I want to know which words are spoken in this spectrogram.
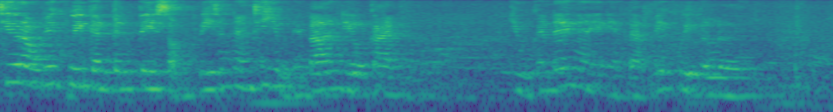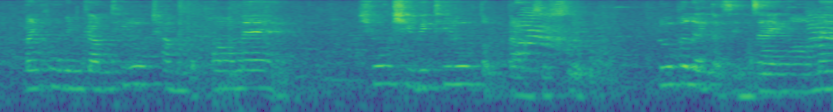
ที่เราไม่คุยกันเป็นปีสองปีทั้งนั้นที่อยู่ในบ้านเดียวกัน อยู่กันได้ไงเนี่ยแบบไม่คุยกันเลย มันคงเป็นกรรมที่ลูกทำกับพ่อแม่ ช่วงชีวิตที่ลูกตกต่ำสุดๆ ลูกก็เลยตัดสินใจง้อแม่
